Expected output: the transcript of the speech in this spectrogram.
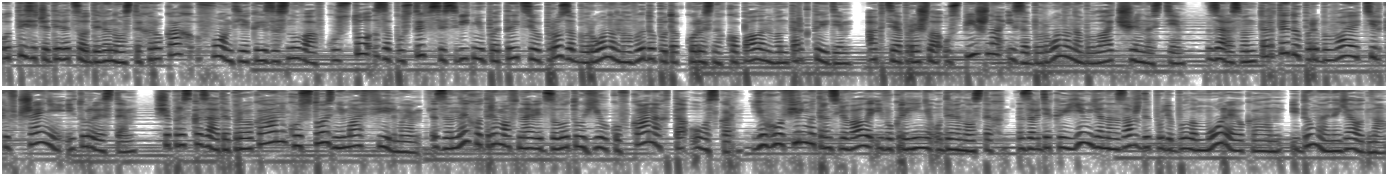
У 1990-х роках фонд, який заснував Кусто, запустив всесвітню петицію про заборону на видобуток корисних копалин в Антарктиді. Акція пройшла успішно і заборона набула чинності. Зараз в Антарктиду перебувають тільки вчені і туристи. Щоб розказати про океан, Кусто знімав фільми. За них отримав навіть золоту гілку в Канах та Оскар. Його фільми транслювали і в Україні у 90-х. Завдяки їм я назавжди полюбила море і океан, і думаю, не я одна.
